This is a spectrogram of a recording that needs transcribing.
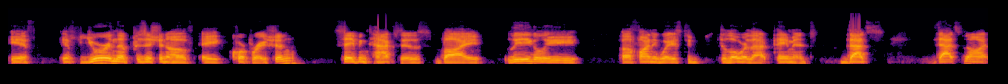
if if you're in the position of a corporation saving taxes by legally uh, finding ways to to lower that payment, that's that's not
